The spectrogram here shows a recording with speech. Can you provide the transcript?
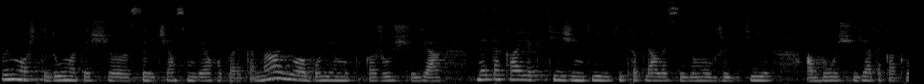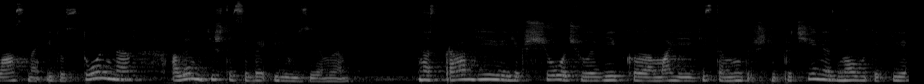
Ви можете думати, що з часом я його переконаю, або я йому покажу, що я не така, як ті жінки, які траплялися йому в житті, або що я така класна і достойна, але не тіште себе ілюзіями. Насправді, якщо чоловік е, має якісь там внутрішні причини, знову таки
